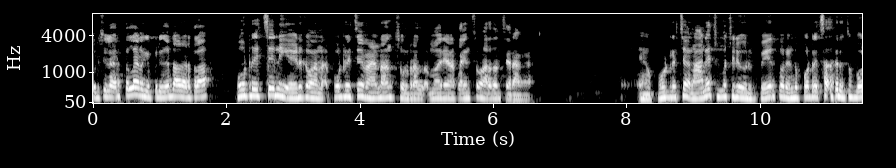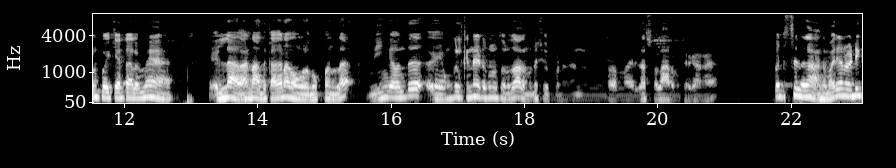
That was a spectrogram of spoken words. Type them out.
ஒரு சில இடத்துல எனக்கு இப்போ ரீசெண்டாக ஒரு இடத்துல போர்ட்ரேட்ஸே நீங்கள் எடுக்க வேணாம் போர்ட்ரேட்ஸே வேண்டாம்னு சொல்கிற மாதிரியான கிளைண்ட்ஸும் வரதான் செய்கிறாங்க எங்க போர்ட்ரேட்ஸே நானே சும்மா சரி ஒரு பேருக்கு ஒரு ரெண்டு போர்ட்ரேட்ஸா எடுத்து போன்னு போய் கேட்டாலுமே இல்லை வேண்டாம் அதுக்காக நாங்கள் உங்களை புக் பண்ணல. நீங்க வந்து உங்களுக்கு என்ன எடுக்கணும்னு சொல்லுதோ அதை மட்டும் ஷூட் பண்ணுங்கன்ற மாதிரி தான் சொல்ல ஆரம்பிச்சிருக்காங்க. பட் ஸ்டில் தான் அந்த மாதிரியான வெட்டிங்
